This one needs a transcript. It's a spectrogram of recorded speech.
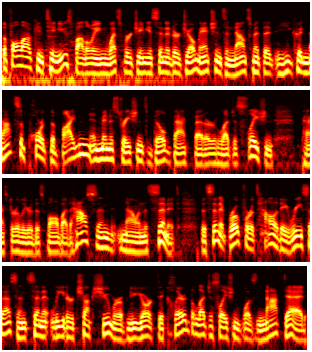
The fallout continues following West Virginia Senator Joe Manchin's announcement that he could not support the Biden administration's Build Back Better legislation passed earlier this fall by the House and now in the Senate. The Senate broke for its holiday recess, and Senate leader Chuck Schumer of New York declared the legislation was not dead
